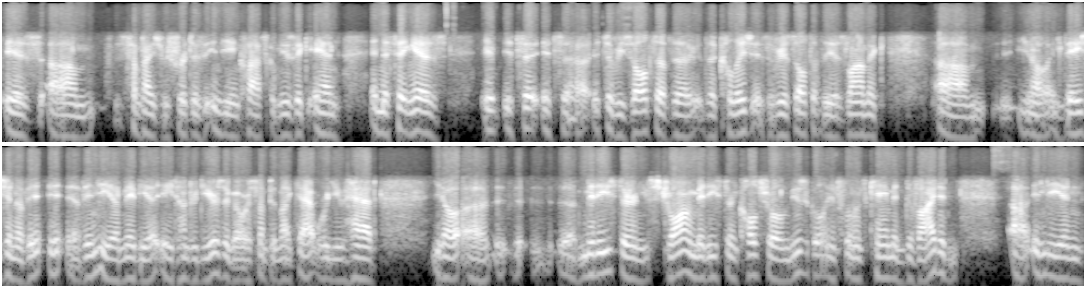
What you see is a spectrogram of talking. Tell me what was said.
is um, sometimes referred to as Indian classical music, and and the thing is, it, it's a it's a it's a result of the the collision. It's a result of the Islamic, um, you know, invasion of of India maybe 800 years ago or something like that, where you had, you know, uh, the, the Mid Eastern strong Mid Eastern cultural and musical influence came and divided uh, Indian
